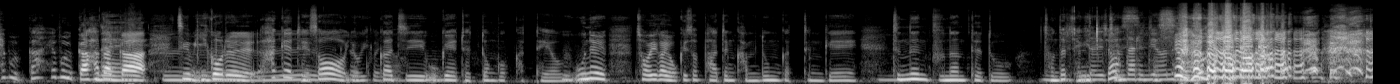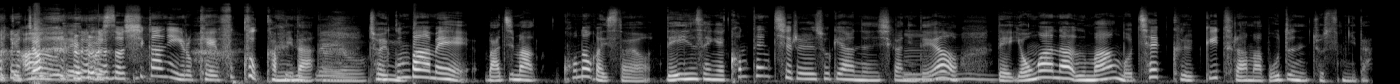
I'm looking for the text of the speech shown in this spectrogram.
해볼까 해볼까 하다가 지금 음. 이거를 하게 돼서 그렇군요. 여기까지 음. 오게 됐던 것 같아요. 음. 오늘 저희가 여기서 받은 감동 같은 게 음. 듣는 분한테도 전달이 되겠죠? 전달이 됐어요. 됐겠죠? 아, 네. 벌써 시간이 이렇게 훅훅 갑니다. 그러니까요. 저희 음. 꿈밤의 마지막 코너가 있어요. 내 인생의 컨텐츠를 소개하는 시간인데요. 음. 네, 영화나 음악, 뭐 책, 글귀, 드라마 뭐든 좋습니다.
